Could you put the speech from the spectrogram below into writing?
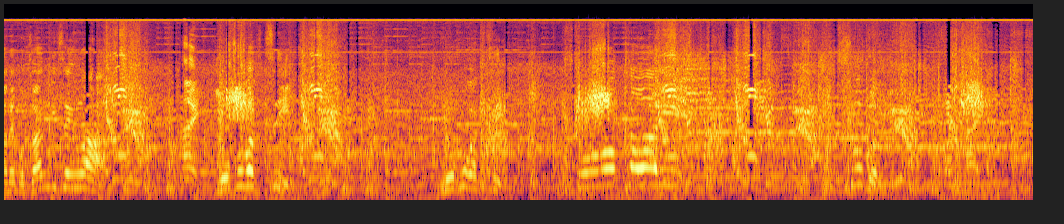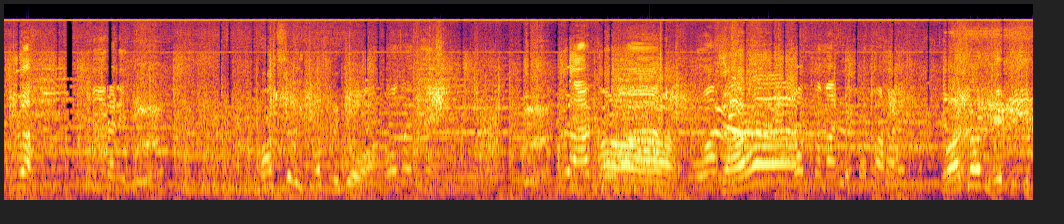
あでも残疑戦は横がきつい。横がきつい。その代わり勝負。ははい。うわいいまっすぐ行きますね今日はわあ怖い。ちょっと待って怖いあわかんねえって言ってる。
